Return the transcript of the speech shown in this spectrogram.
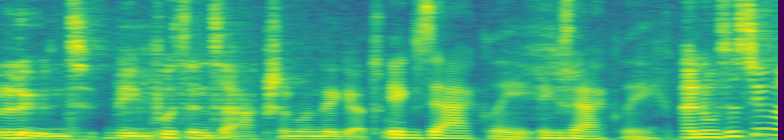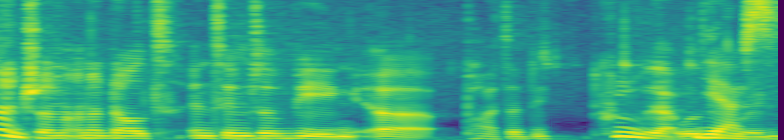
learned being put into action when they get home. Exactly, exactly. I noticed you mentioned an adult in terms of being uh, part of the crew that will yes. be going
